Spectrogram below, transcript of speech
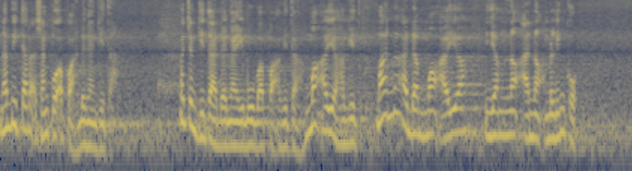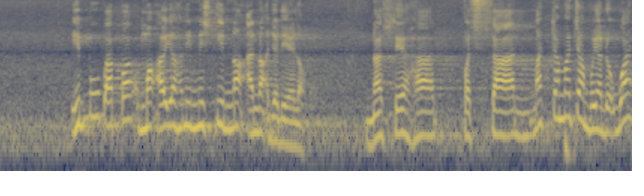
Nabi tak ada sangkut apa dengan kita. Macam kita dengan ibu bapa kita, mak ayah kita. Mana ada mak ayah yang nak anak melingkup? Ibu bapa, mak ayah ni mesti nak anak jadi elok nasihat pesan macam-macam pun yang duk buat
